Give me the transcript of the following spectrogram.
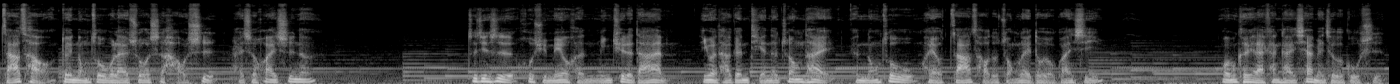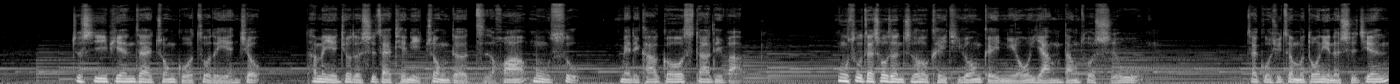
杂草对农作物来说是好事还是坏事呢？这件事或许没有很明确的答案。因为它跟田的状态、跟农作物还有杂草的种类都有关系。我们可以来看看下面这个故事，这是一篇在中国做的研究，他们研究的是在田里种的紫花木素 （Medicago stativa）。木素在收成之后可以提供给牛羊当做食物。在过去这么多年的时间，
